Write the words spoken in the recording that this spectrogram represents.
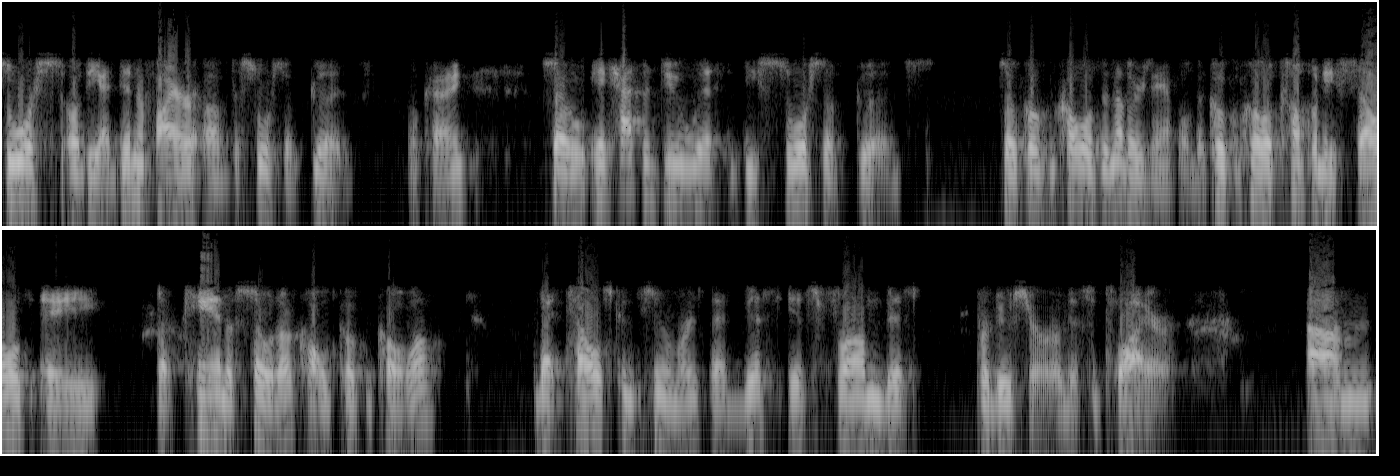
source or the identifier of the source of goods. Okay, so it has to do with the source of goods. So Coca-Cola is another example. The Coca-Cola company sells a, a can of soda called Coca-Cola that tells consumers that this is from this producer or the supplier. Um,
